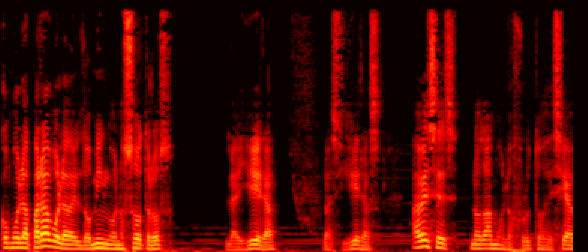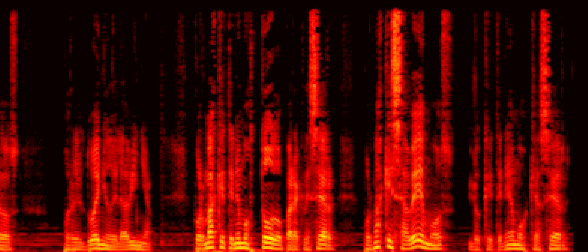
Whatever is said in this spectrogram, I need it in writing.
Como la parábola del domingo nosotros, la higuera, las higueras, a veces no damos los frutos deseados por el dueño de la viña. Por más que tenemos todo para crecer, por más que sabemos lo que tenemos que hacer,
